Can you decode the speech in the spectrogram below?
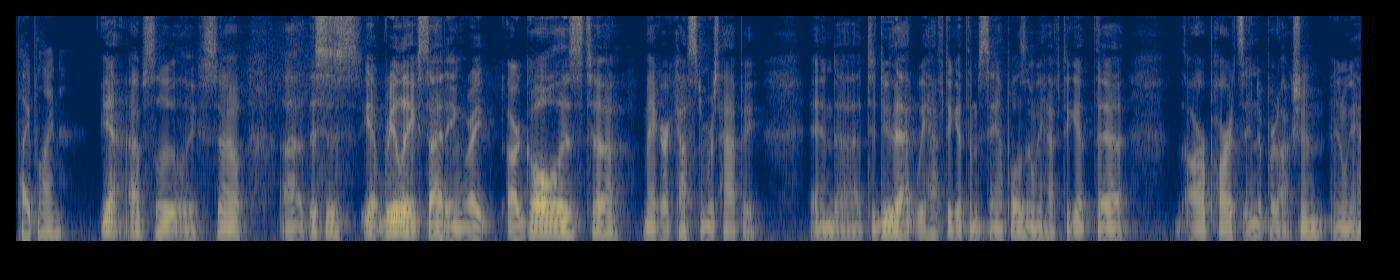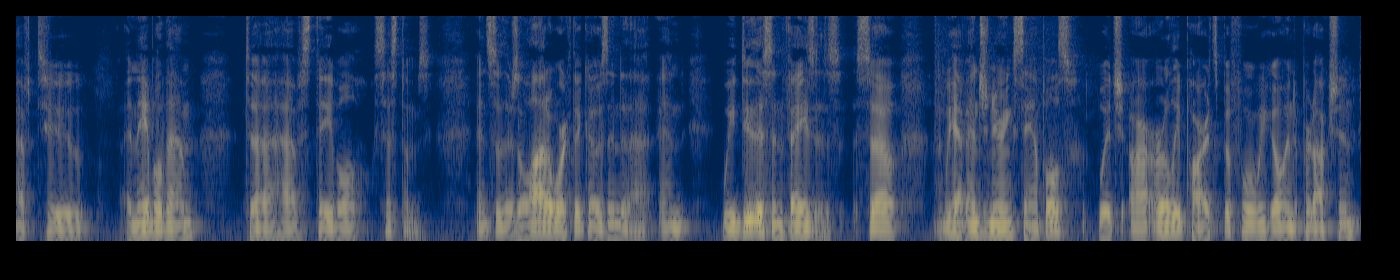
pipeline? Yeah, absolutely. So uh, this is yeah really exciting, right? Our goal is to make our customers happy, and uh, to do that, we have to get them samples, and we have to get the our parts into production, and we have to enable them to have stable systems. And so there's a lot of work that goes into that, and we do this in phases. So we have engineering samples, which are early parts before we go into production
